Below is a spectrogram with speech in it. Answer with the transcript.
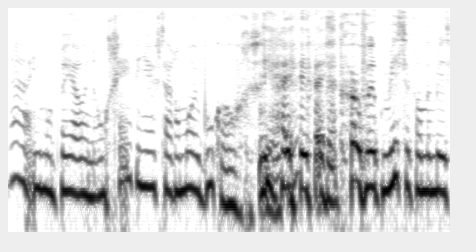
Ja, iemand bij jou in de omgeving heeft daar een mooi boek over geschreven. Ja, ja, ja. over het missen van de mis.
